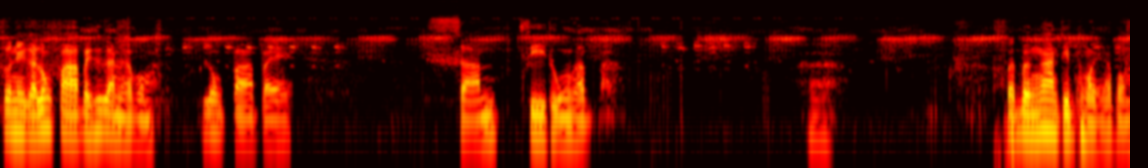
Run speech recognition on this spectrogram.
ตัวนี้ก็ลงปลาไปคือกันครับผมลงปลาไป สามสี่ถุงครับไปเบิ่งงานติดหวยครับผม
